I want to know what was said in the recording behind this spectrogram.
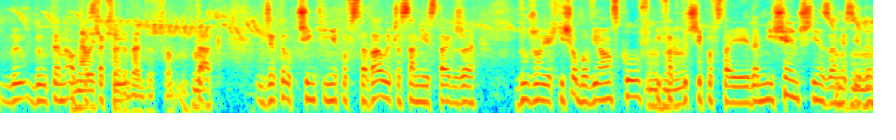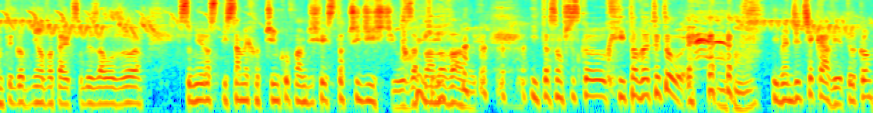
był, był ten okres Miałeś taki... przerwę dłuższą. Mhm. Tak, gdzie te odcinki nie powstawały. Czasami jest tak, że dużo jakichś obowiązków Mhm. i faktycznie powstaje jeden miesięcznie zamiast jeden tygodniowo, tak jak sobie założyłem. W sumie rozpisanych odcinków mam dzisiaj 130 już zaplanowanych. I to są wszystko hitowe tytuły. Mhm. I będzie ciekawie, tylko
